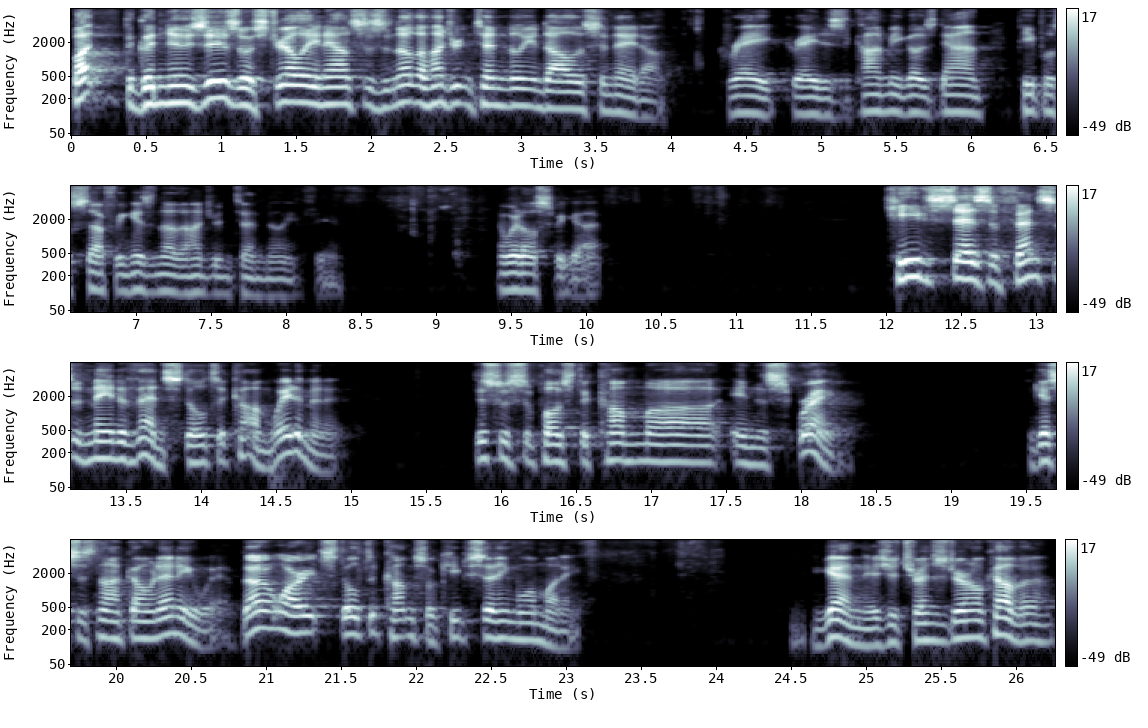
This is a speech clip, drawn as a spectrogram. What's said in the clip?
But the good news is Australia announces another $110 million to NATO. Great, great. As the economy goes down, people suffering. Here's another 110 million for you. And what else we got? Kiev says offensive main event still to come. Wait a minute. This was supposed to come uh, in the spring. I guess it's not going anywhere. But don't worry, it's still to come, so keep sending more money. Again, there's your Trends Journal cover.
